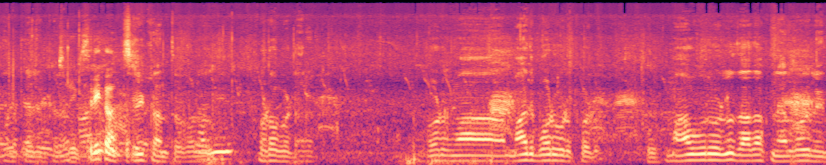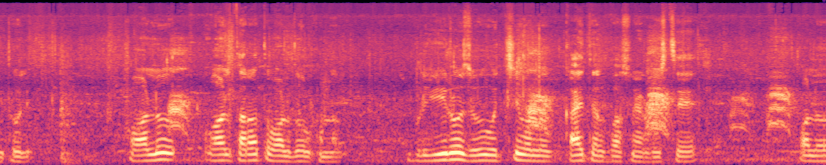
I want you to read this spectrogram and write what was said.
ఆయన పేరు ఏం పేరు? శ్రీకాంత్ శ్రీకాంత్ వాళ్ళు గొడవ పడ్డారు బోడు మా మాది బోడుగుడిపోడు మా ఊరు వాళ్ళు దాదాపు నెల రోజులు అయింది తోలి. వాళ్ళు వాళ్ళ తర్వాత వాళ్ళు తోలుకున్నారు. ఇప్పుడు ఈరోజు వచ్చి వాళ్ళు కాగితాల కోసం ఇక్కడికి వస్తే వాళ్ళు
